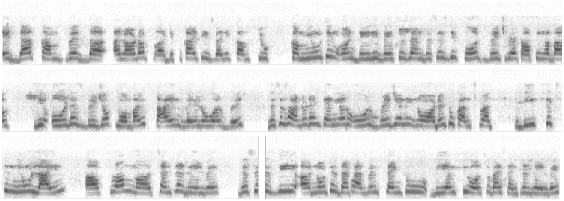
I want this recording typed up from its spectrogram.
it does come with uh, a lot of uh, difficulties when it comes to commuting on daily basis. And this is the fourth bridge we are talking about, the oldest bridge of Mumbai, Sion Rail Over Bridge. This is 110 year old bridge, and in order to construct the sixth new line uh, from uh, Central Railway this is the uh, notice that has been sent to BMC also by Central Railway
